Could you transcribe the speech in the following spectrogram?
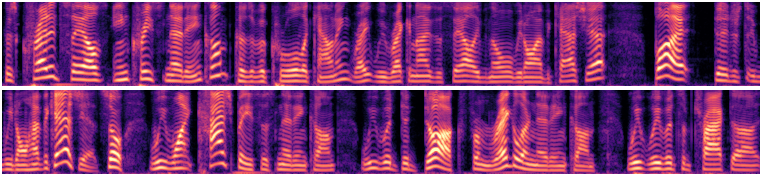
because credit sales increase net income because of accrual accounting, right? We recognize the sale even though we don't have the cash yet. But just, we don't have the cash yet. So we want cash basis net income. We would deduct from regular net income. We, we would subtract uh,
